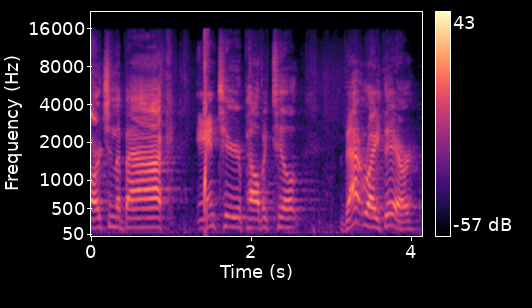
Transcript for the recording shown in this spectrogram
arch in the back, anterior pelvic tilt. That right there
